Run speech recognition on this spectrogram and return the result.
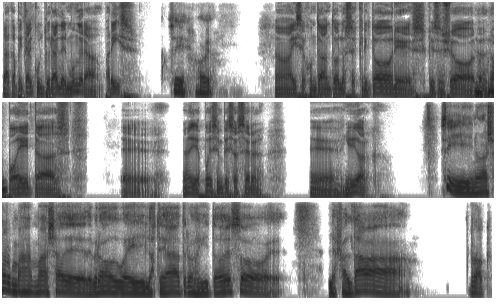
la capital cultural del mundo era París. Sí, obvio. ¿no? Ahí se juntaban todos los escritores, qué sé yo, los, poetas. eh, ¿no? Y después empezó a ser eh, New York. Sí, Nueva York, más, más allá de, de Broadway, los teatros y todo eso, eh, le faltaba rock.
